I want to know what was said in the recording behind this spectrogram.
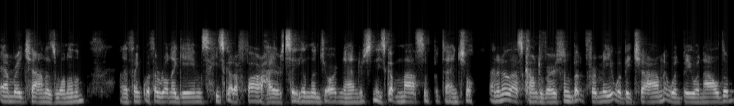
Emre Can is one of them. And I think with a run of games, he's got a far higher ceiling than Jordan Henderson. He's got massive potential. And I know that's controversial, but for me, it would be Can, it would be Wijnaldum,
